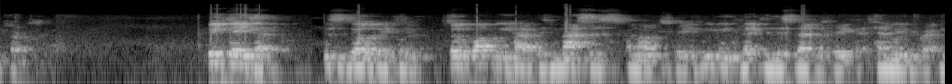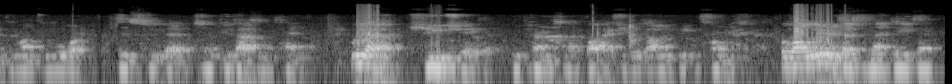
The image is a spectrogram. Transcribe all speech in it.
in terms of Big data, this is the other big thing. So what we have is massive amounts of data. We've been collecting this level of data, 10 million records a month or more, since uh, 2010. We have huge data in terms of what actually goes on in people's homes. But what we're interested in that data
